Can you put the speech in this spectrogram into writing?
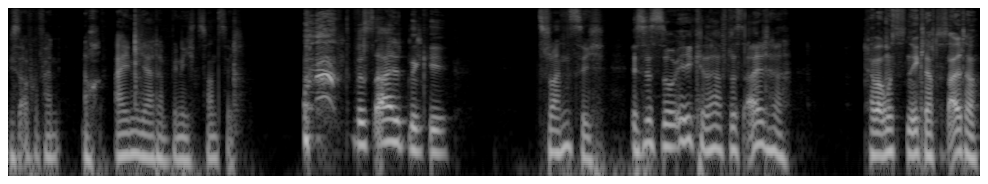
ist aufgefallen, noch ein Jahr, dann bin ich 20. Du bist alt, Niki. 20. Es ist so ekelhaftes Alter. Ja, warum ist das ein ekelhaftes Alter?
